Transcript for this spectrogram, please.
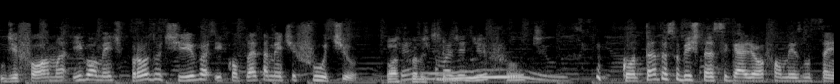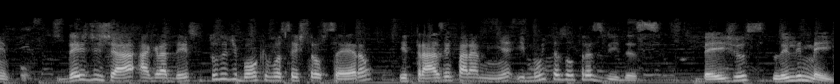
de forma igualmente produtiva e completamente fútil? Posso de fútil. Com tanta substância e galhofa ao mesmo tempo. Desde já agradeço tudo de bom que vocês trouxeram e trazem para a minha e muitas outras vidas. Beijos, Lily May.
